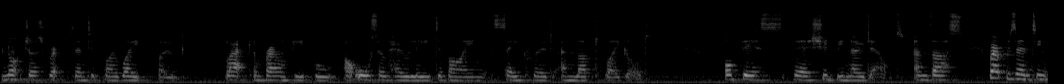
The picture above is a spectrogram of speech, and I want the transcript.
not just represented by white folk. Black and brown people are also holy, divine, sacred, and loved by God. This, there should be no doubt, and thus representing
